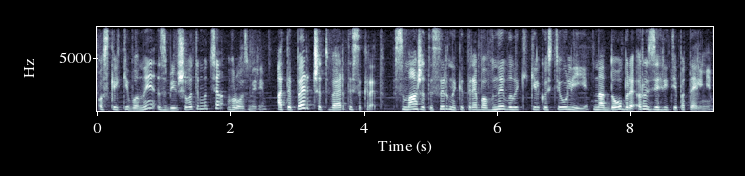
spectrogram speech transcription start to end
оскільки вони збільшуватимуться в розмірі. А тепер четвертий секрет: смажити сирники треба в невеликій кількості олії на добре розігріті пательні.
